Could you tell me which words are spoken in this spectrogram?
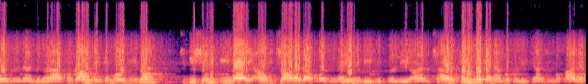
موجود ہیں منافقان ایک موجود ہیں۔ چبی شن بینائی آنی چارگا محل بھی بکلی آنی چار سن نکنا بکلی چانچہ مخالف،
